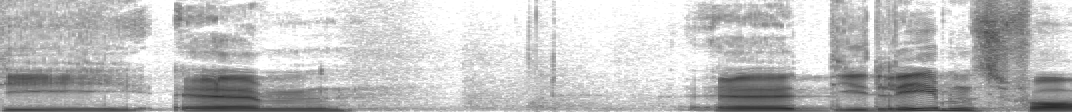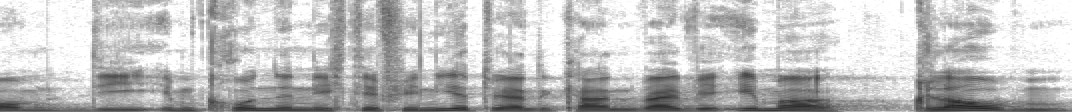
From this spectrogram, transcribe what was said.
die, ähm, äh, die Lebensform, die im Grunde nicht definiert werden kann, weil wir immer glauben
